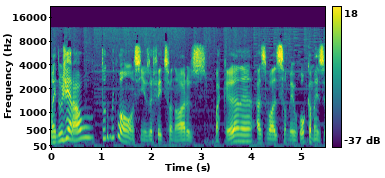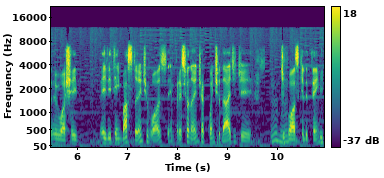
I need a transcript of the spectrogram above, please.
Mas no geral, tudo muito bom, assim, os efeitos sonoros bacana, as vozes são meio roucas, mas eu achei ele tem bastante voz, é impressionante a quantidade de, de Uhum. voz que ele tem.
